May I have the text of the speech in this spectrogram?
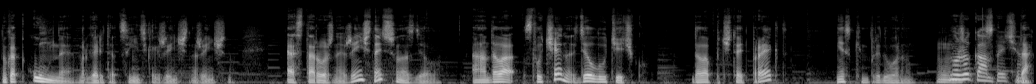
Но как умная, Маргарита, оцените, как женщина женщину, и осторожная женщина, знаете, что она сделала? Она дала, случайно сделала утечку. Дала почитать проект нескольким придворным. Мужикам причем. Да.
